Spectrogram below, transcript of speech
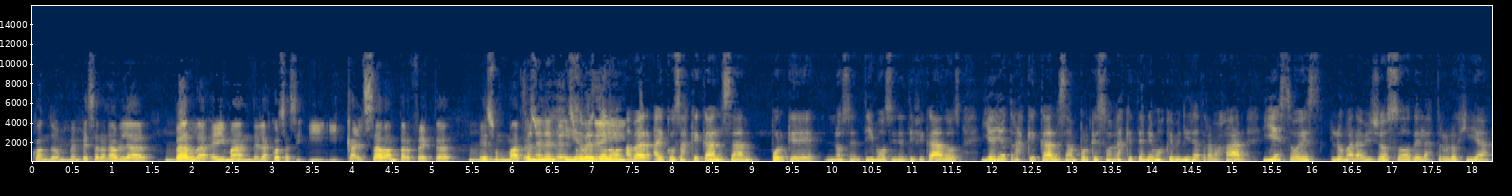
cuando me empezaron a hablar Mm. Perla e Imán de las cosas y, y- y calzaban perfectas, Mm. es un mapa, Son es Sobre DNI. todo, a ver, hay cosas que calzan porque nos sentimos identificados y hay otras que calzan porque son las que tenemos que venir a trabajar. Y eso es lo maravilloso de la astrología.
